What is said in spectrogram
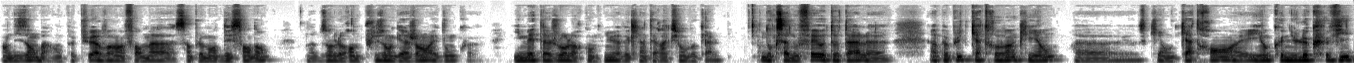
en disant bah, on ne peut plus avoir un format simplement descendant, on a besoin de le rendre plus engageant et donc ils mettent à jour leur contenu avec l'interaction vocale. Donc ça nous fait au total euh, un peu plus de 80 clients, euh, ce qui en 4 ans, euh, ayant connu le Covid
